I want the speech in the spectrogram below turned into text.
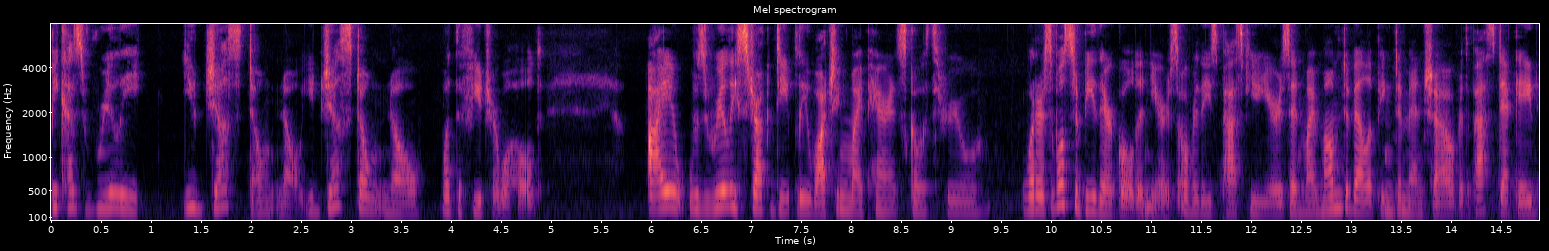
because really, you just don't know. You just don't know what the future will hold. I was really struck deeply watching my parents go through what are supposed to be their golden years over these past few years, and my mom developing dementia over the past decade,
